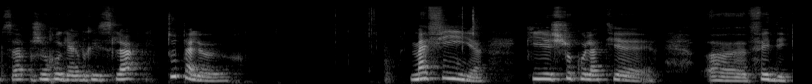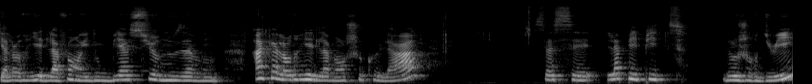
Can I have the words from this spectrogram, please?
ça, je regarderai cela tout à l'heure. Ma fille, qui est chocolatière, fait des calendriers de l'avant et donc bien sûr nous avons un calendrier de l'Avent chocolat. Ça, c'est la pépite d'aujourd'hui.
